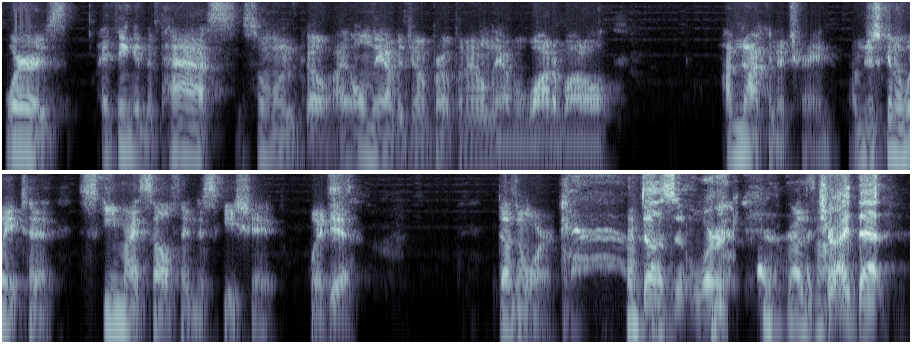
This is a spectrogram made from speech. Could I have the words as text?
Whereas I think in the past, someone would go, I only have a jump rope and I only have a water bottle. I'm not going to train. I'm just going to wait to ski myself into ski shape, which yeah. doesn't work. doesn't work. Does I tried that.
